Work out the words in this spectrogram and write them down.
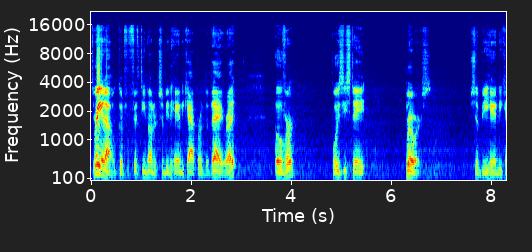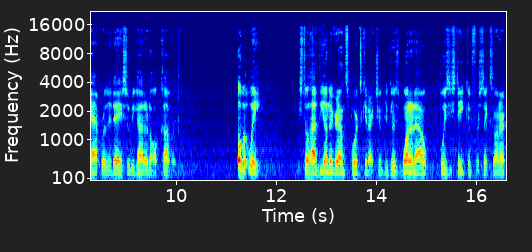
3 and 0, good for 1500. Should be the handicapper of the day, right? Over Boise State Brewers. Should be handicapper of the day, so we got it all covered. Oh, but wait. We still have the Underground Sports Connection, who goes 1 0. Boise State good for 600.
